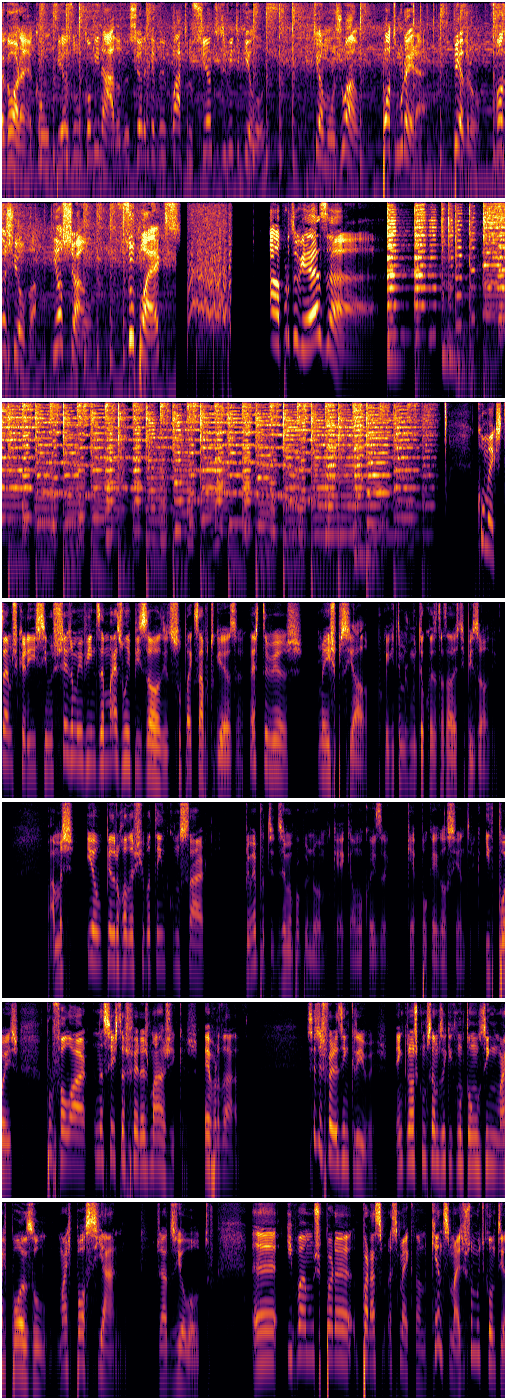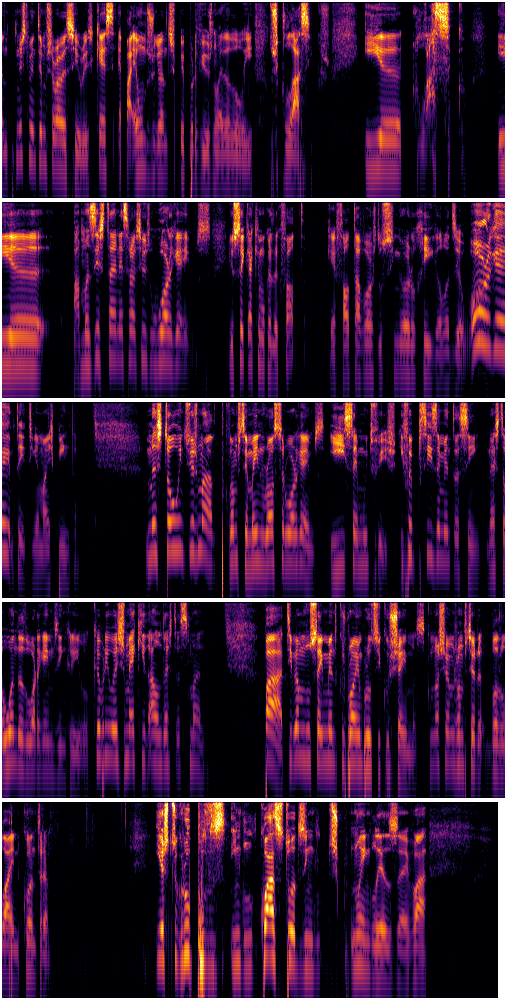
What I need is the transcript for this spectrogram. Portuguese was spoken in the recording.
agora, com um peso combinado de cerca de 420 kg, temos João Pote Moreira, Pedro Roda Silva e eles são Suplex à Portuguesa! Como é que estamos, caríssimos? Sejam bem-vindos a mais um episódio de Suplex à Portuguesa. Desta vez, meio especial, porque aqui temos muita coisa a tratar deste episódio. Pá, mas eu, Pedro Roda Silva, tenho de começar primeiro por dizer o meu próprio nome, que é, que é uma coisa que é pouco egocêntrica. E depois por falar nas sextas-feiras mágicas. É verdade. Sextas-feiras incríveis, em que nós começamos aqui com um tomzinho mais para o azul, mais para o oceano, já dizia o outro. Uh, e vamos para, para a, SmackDown. Que antes de mais, eu estou muito contente, porque neste momento temos Survivor Series, que é, epá, é um dos grandes pay-per-views, não é da WWE, dos clássicos. E uh, clássico. E uh, pá, mas este ano é Survivor Series War Games. Eu sei que há aqui uma coisa que falta, que é falta a voz do Sr. Regal a dizer War Games. Tinha mais pinta. Mas estou entusiasmado, porque vamos ter main roster War Games. E isso é muito fixe. E foi precisamente assim, nesta onda do War Games incrível, que abriu a SmackDown desta semana pá, tivemos um segmento com os Brian Brutes e com os Sheamus. Como nós sabemos, vamos ter Bloodline contra este grupo de quase todos não é ingleses, é vá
